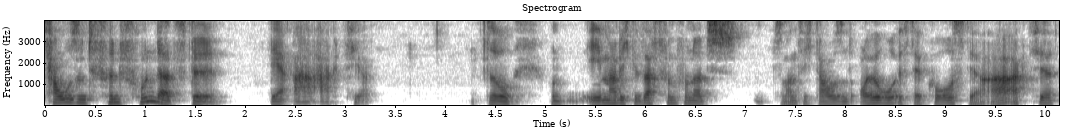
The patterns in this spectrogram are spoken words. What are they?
1500stel der A-Aktie. So, und eben habe ich gesagt, 520.000 Euro ist der Kurs der A-Aktie.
